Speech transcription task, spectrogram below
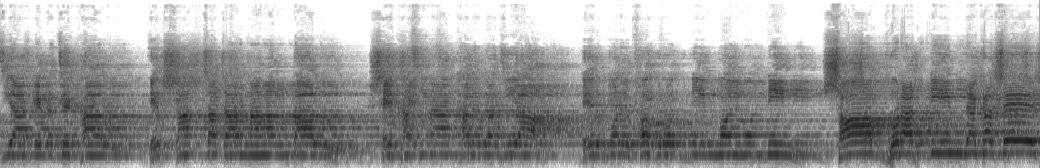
জিয়া কেটেছে খাল এর সাত চাচার নানান তাল, শেখ হাসিনা, খালেদা জিয়া এরপরে ফখরুদ্দিন মঈনুদ্দিন সব ঘোড়ার ডিম দেখা শেষ।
